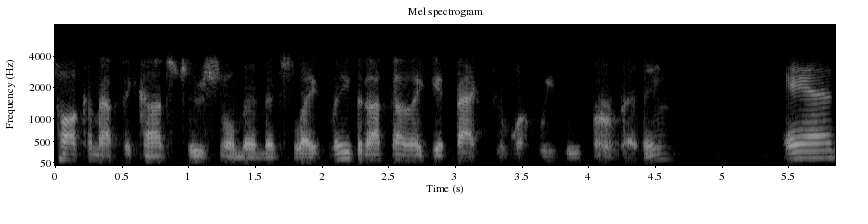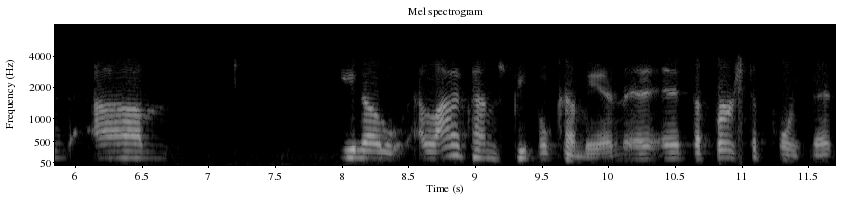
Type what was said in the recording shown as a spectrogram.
talking about the constitutional amendments lately, but I thought I'd get back to what we do for a living. And, um, you know, a lot of times people come in and at the first appointment,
